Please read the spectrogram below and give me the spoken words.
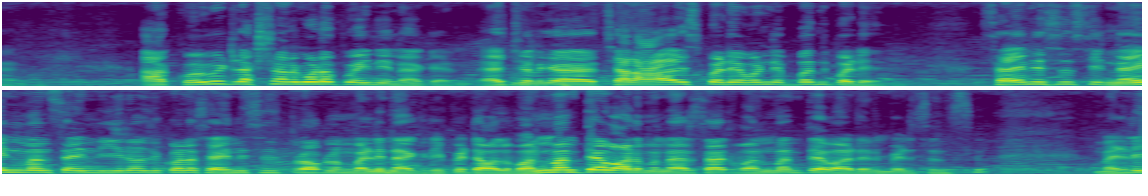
నేను. ఆ కోవిడ్ లక్షణాలు కూడా పోయినాయి నాకు యాక్చువల్గా చాలా ఆయస్ పడేవాడిని ఇబ్బంది పడేది. సైనసిస్ ఈ నైన్ మంత్స్ అయింది ఈ రోజు కూడా సైనసిస్ ప్రాబ్లం మళ్ళీ నాకు రిపీట్ అవ్వాలి. వన్ మంతే వాడమన్నారు సార్ వన్ మంతే వాడాను మెడిసిన్స్. మళ్ళీ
